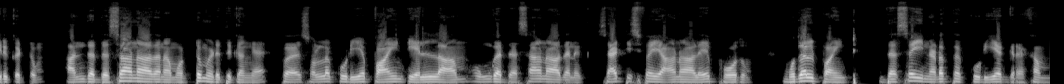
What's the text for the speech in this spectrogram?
இருக்கட்டும். அந்த தசாநாதனை மட்டும் எடுத்துக்கங்க. இப்போ சொல்லக்கூடிய பாயிண்ட் எல்லாம் உங்கள் தசாநாதனுக்கு சாட்டிஸ்ஃபை ஆனாலே போதும். முதல் பாயிண்ட் தசை நடத்தக்கூடிய கிரகம்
